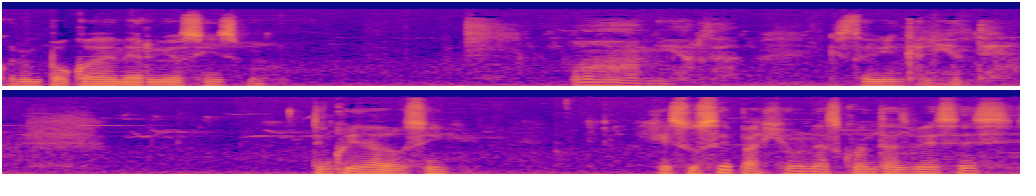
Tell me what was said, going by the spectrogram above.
con un poco de nerviosismo. Oh, mierda, que estoy bien caliente. Ten cuidado, sí. Jesús se pajeó unas cuantas veces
